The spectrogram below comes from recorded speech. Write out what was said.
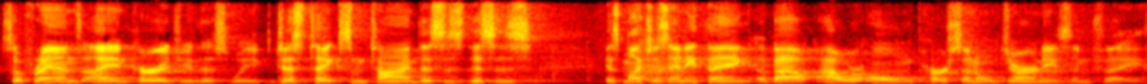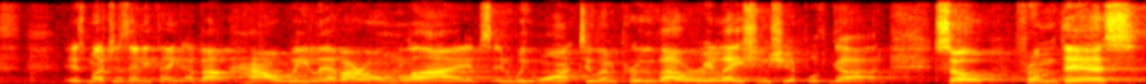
So, friends, I encourage you this week. Just take some time. This is, this is as much as anything about our own personal journeys in faith, as much as anything about how we live our own lives, and we want to improve our relationship with God. So, from this,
